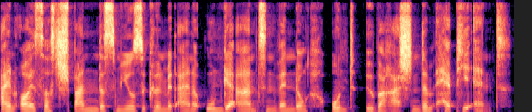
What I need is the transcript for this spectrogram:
Ein äußerst spannendes Musical mit einer ungeahnten Wendung und überraschendem Happy End.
